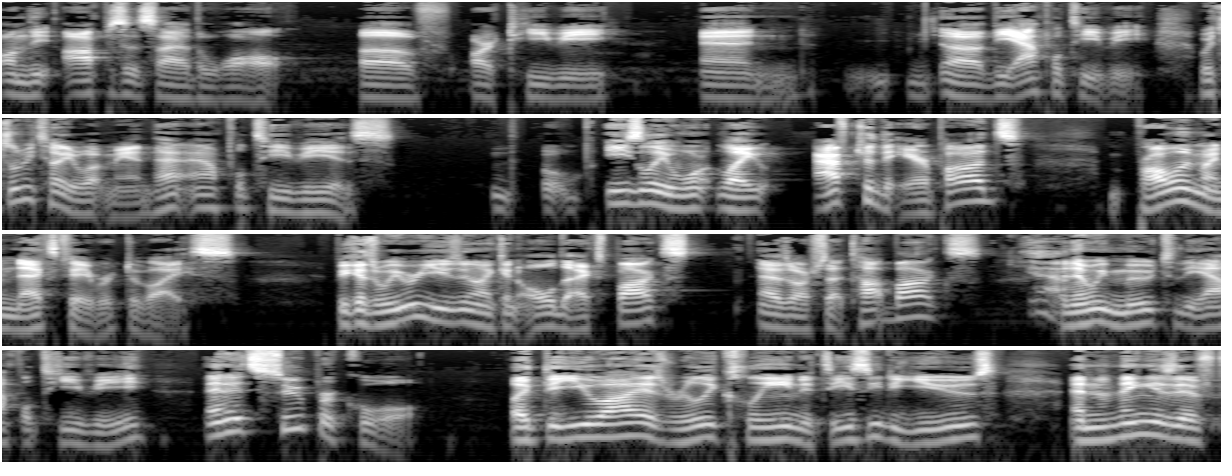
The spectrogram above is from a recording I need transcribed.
on the opposite side of the wall of our TV and uh, the Apple TV. Which, let me tell you what, man, that Apple TV is easily like after the AirPods, probably my next favorite device because we were using like an old Xbox as our set top box yeah and then we moved to the Apple TV, and it's super cool. Like the UI is really clean, it's easy to use, and the thing is, if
